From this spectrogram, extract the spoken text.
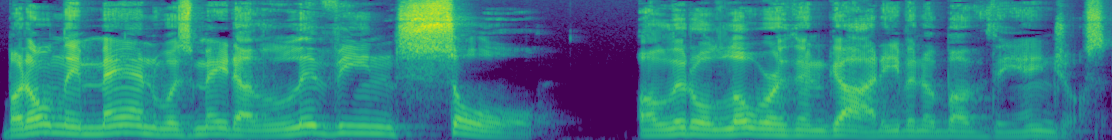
But only man was made a living soul, a little lower than God, even above the angels.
